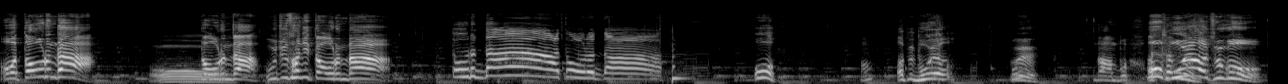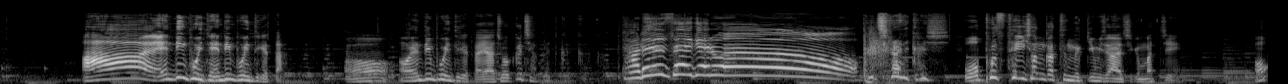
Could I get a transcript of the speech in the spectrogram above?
어 떠오른다 오 떠오른다 우주선이 떠오른다 떠오른다 떠오른다 오. 어? 앞에 뭐야? 왜? 나 안 보. 아, 어 잠깐만. 뭐야 저거? 아 엔딩 포인트 엔딩 포인트겠다. 아 어 엔딩 포인트겠다. 야 저거 끝이야 끝. 끝. 다른 세계로 끝이라니까 씨. warp station 같은 느낌이잖아 지금 맞지? 어?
